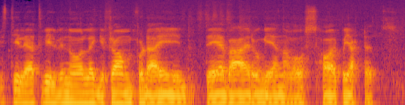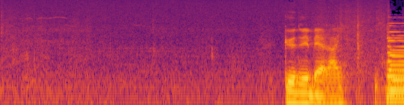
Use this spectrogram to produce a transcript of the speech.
I stillhet vil vi nå legge fram for deg det hver og en av oss har på hjertet. Gud, vi ber deg.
